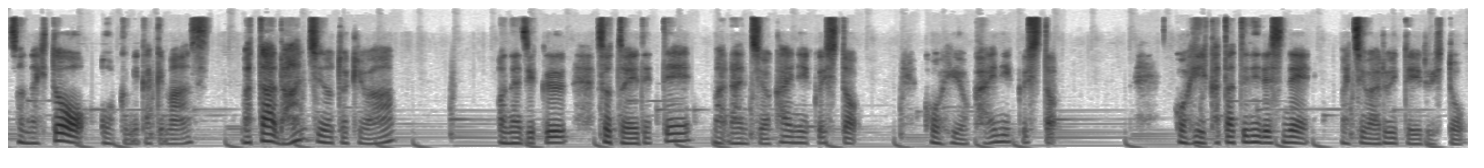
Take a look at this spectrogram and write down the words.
そんな人を多く見かけます。またランチの時は、同じく外へ出て、まあ、ランチを買いに行く人、コーヒーを買いに行く人、コーヒー片手にですね、街を歩いている人、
